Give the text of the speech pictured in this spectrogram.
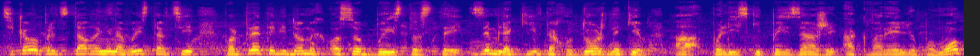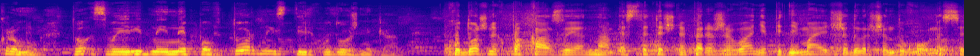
Цікаво представлені на виставці портрети відомих особистостей, земляків та художників. А поліські пейзажі аквареллю по мокрому то своєрідний неповторний стиль художника. Художник показує нам естетичне переживання, піднімаючи до вершин духовності.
